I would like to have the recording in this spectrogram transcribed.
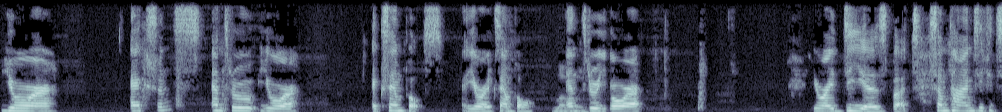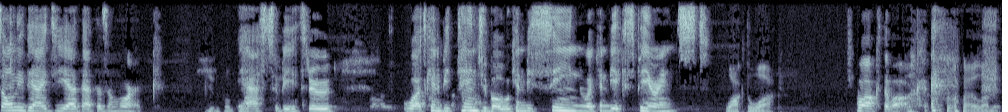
your actions and through your examples your example Lovely. and through your your ideas but sometimes if it's only the idea that doesn't work Beautiful. it has to be through what can be tangible what can be seen what can be experienced Walk the walk. walk the walk I love it.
